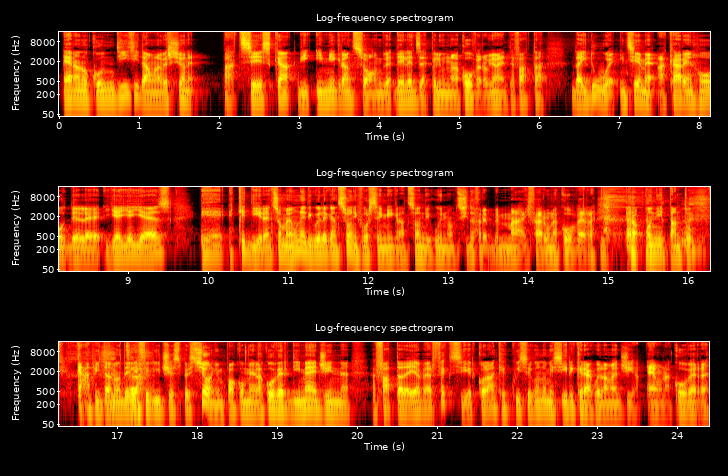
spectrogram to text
erano conditi da una versione pazzesca di Immigrant Song delle Zeppelin, una cover ovviamente fatta dai due insieme a Karen Ho delle Yeah Yeah Yeahs e, e, che dire, insomma, è una di quelle canzoni, forse i Migrant Song, di cui non si dovrebbe mai fare una cover, però ogni tanto capitano delle però... felici espressioni, un po' come la cover di Imagine fatta dai A Perfect Circle, anche qui secondo me si ricrea quella magia. È una cover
